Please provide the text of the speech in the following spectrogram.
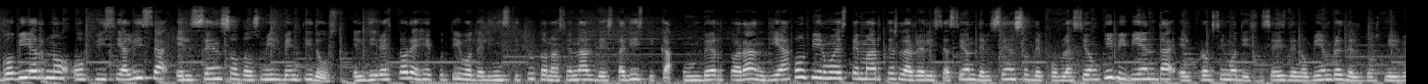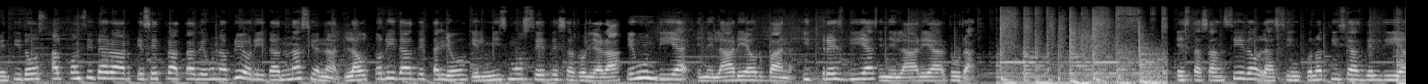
Gobierno oficializa el censo 2022. El director ejecutivo del Instituto Nacional de Estadística, Humberto Arandia, confirmó este martes la realización del censo de población y vivienda el próximo 16 de noviembre del 2022 al considerar que se trata de una prioridad nacional. La autoridad detalló que el mismo se desarrollará en un día en el área urbana y tres días en el área rural. Estas han sido las cinco noticias del día.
